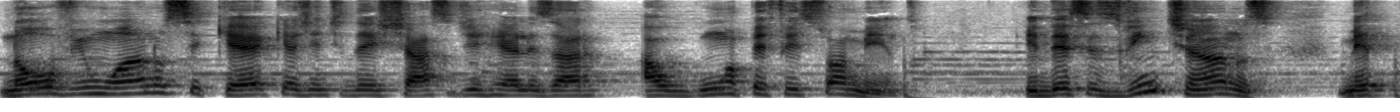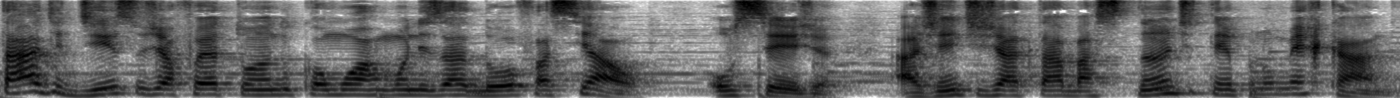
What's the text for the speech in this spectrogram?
não houve um ano sequer que a gente deixasse de realizar algum aperfeiçoamento. E desses 20 anos, metade disso já foi atuando como harmonizador facial, ou seja, a gente já está há bastante tempo no mercado.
